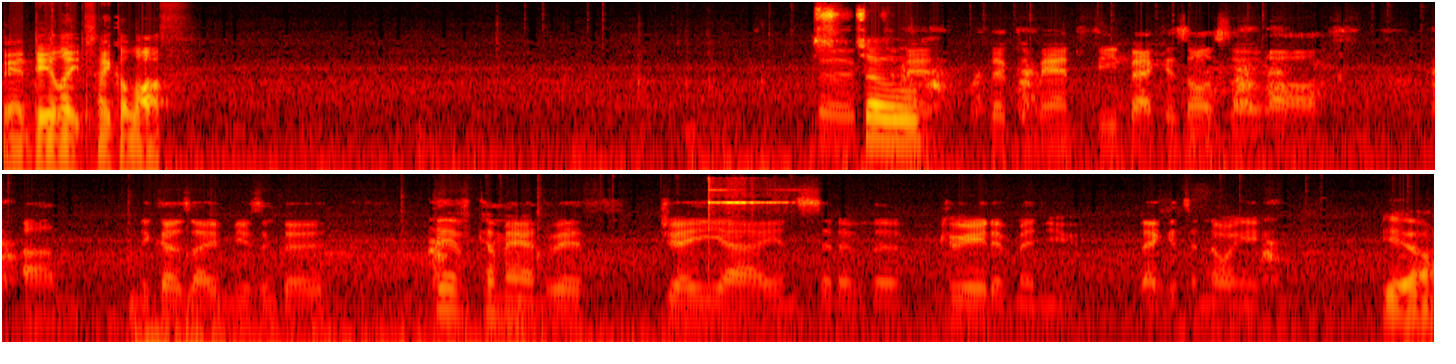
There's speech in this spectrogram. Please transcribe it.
Yeah, daylight cycle off. The So- command, the command feedback is also off um, because I'm using the give command with JEI instead of the creative menu. That gets annoying. Yeah.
